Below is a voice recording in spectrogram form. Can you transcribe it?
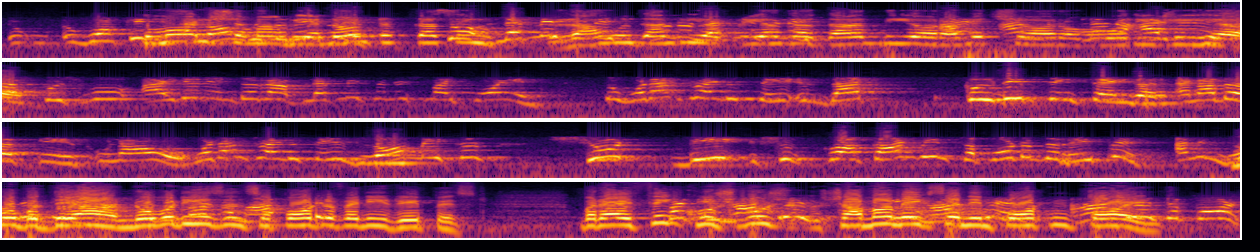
Walking Come on, along Shama, with we are not discussing So Rahul finish. Gandhi or let me Priyanka. Gandhi or I- Amit Shah or no, no, Modi ji didn't here. interrupt, I didn't interrupt. Let me finish my point. So what I'm trying to say is that Kuldeep Singh Sengar, another case, Unnao, what I'm trying to say is lawmakers should be, should, can't be in support of the rapist. I mean, No, but they are. Nobody is in support of any rapist. But I think But in Khushbu Shama in makes an important hardship point. support.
